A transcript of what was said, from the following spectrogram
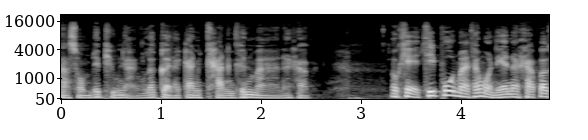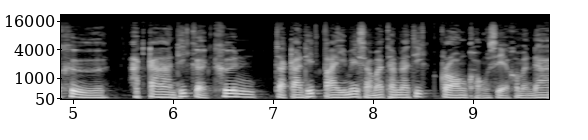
สะสมที่ผิวหนัง แล้วเกิดอาการคันขึ้นมานะครับโอเค ที่พูดมาทั้งหมดนี้นะครับก็คืออาการที่เกิดขึ้นจากการที่ไตไม่สามารถทำหน้าที่กรองของเสียของมันได้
